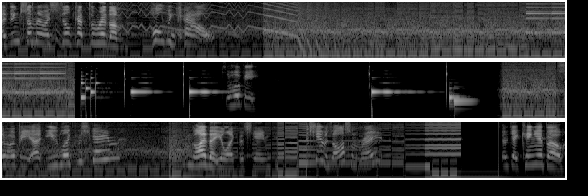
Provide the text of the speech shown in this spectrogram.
I think somehow I still kept the rhythm. Holy cow. So Hopi. So Opie, uh, you like this game? I'm glad that you like this game. This game is awesome, right? Okay, King Hippo.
